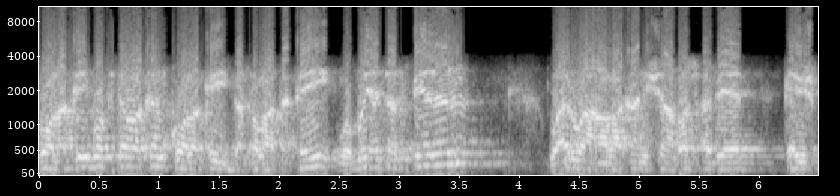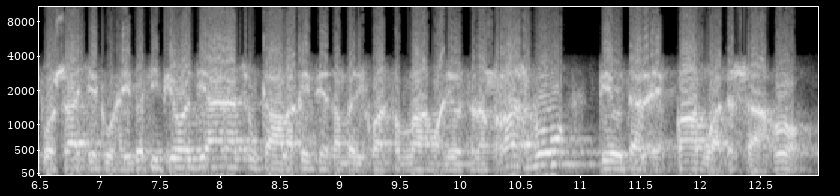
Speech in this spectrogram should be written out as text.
کۆڵەکەی بۆ پتەوەکەن کۆڵەکەی دەسەڵاتەکەی و بۆ ئەتەسپێنن وەروە ئاڵاکانیشان ڕەش ئەبێت کەویش پۆشاکێک و هەیبەتی پێوە دیارە چون کاڵەکەی پێغمبەری خواست الله عليه وسلم ڕەش بوو پێوتە لە عقاب واتە شاهۆ.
